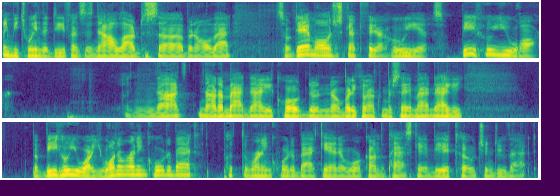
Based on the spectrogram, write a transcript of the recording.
in between the defense is now allowed to sub and all that. So Dan Mullen just got to figure out who he is. Be who you are. Not not a Matt Nagy quote. Nobody come after me saying Matt Nagy. But be who you are. You want a running quarterback? Put the running quarterback in and work on the pass game. Be a coach and do that.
